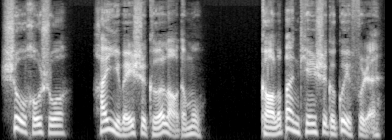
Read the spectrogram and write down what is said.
瘦猴说：“还以为是阁老的墓，搞了半天是个贵妇人。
